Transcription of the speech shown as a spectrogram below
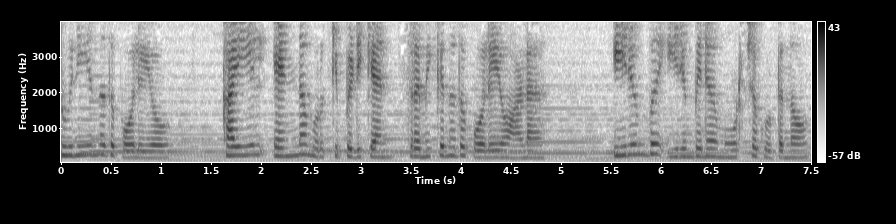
തുനിയുന്നത് പോലെയോ? കയ്യിൽ എണ്ണ മുറുക്കി പിടിക്കാൻ ശ്രമിക്കുന്നത് പോലെയോ ആണ് ഇരുമ്പ് ഇരുമ്പിന് മൂർച്ച കൂട്ടുന്നു.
